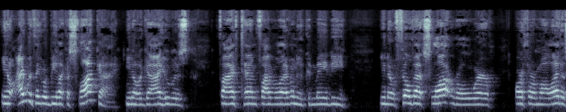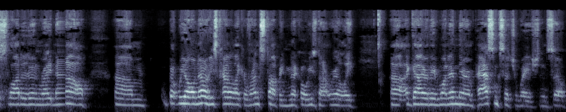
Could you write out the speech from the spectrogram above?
you know, I would think it would be like a slot guy, you know, a guy who was 5'10, 5'11, who could maybe, you know, fill that slot role where Arthur Maulet is slotted in right now. Um, but we all know he's kind of like a run stopping nickel. He's not really uh, a guy who they want in there in passing situations. So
